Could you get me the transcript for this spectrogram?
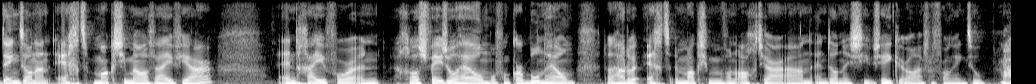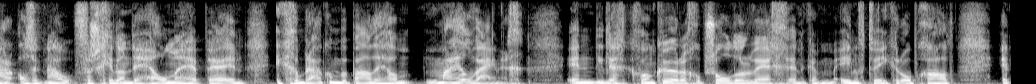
Denk dan aan echt maximaal vijf jaar. En ga je voor een glasvezelhelm of een carbonhelm, dan houden we echt een maximum van acht jaar aan. En dan is die zeker wel een vervanging toe. Maar als ik nou verschillende helmen heb, hè, en ik gebruik een bepaalde helm, maar heel weinig. En die leg ik gewoon keurig op zolder weg. En ik heb hem één of twee keer opgehad. En,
